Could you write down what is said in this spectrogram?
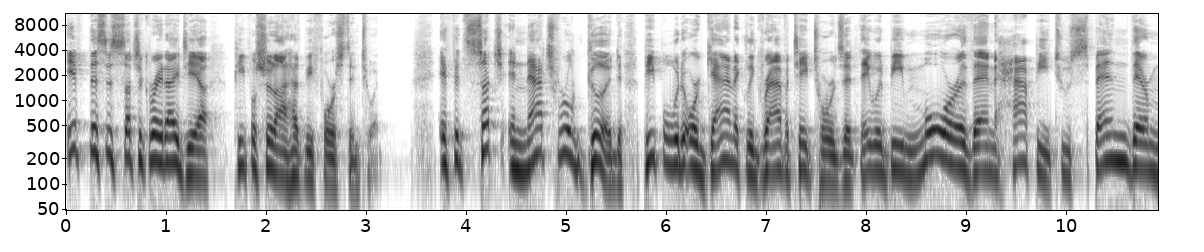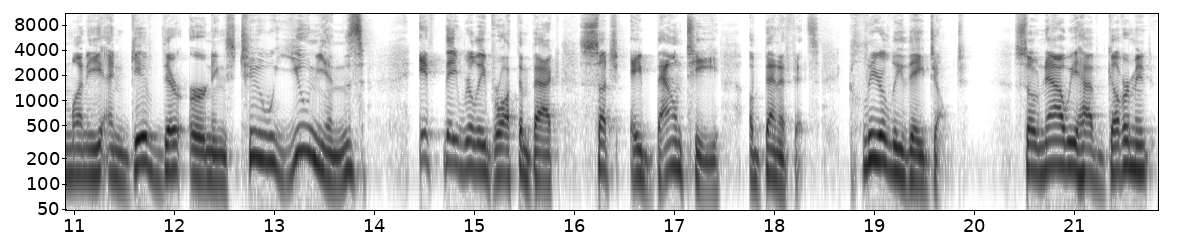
If this is such a great idea, people should not have to be forced into it. If it's such a natural good, people would organically gravitate towards it. They would be more than happy to spend their money and give their earnings to unions if they really brought them back such a bounty of benefits. Clearly, they don't. So now we have government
